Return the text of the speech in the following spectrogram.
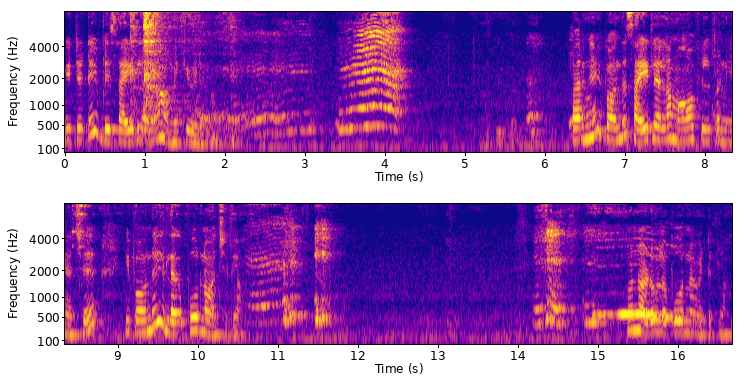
விட்டுட்டு இப்படி சைட்லலாம் அமைக்கி விடணும். பாருங்கள் இப்போ வந்து சைடில் எல்லாம் மாவை ஃபில் பண்ணியாச்சு. இப்போ வந்து இதில் பூர்ணம் வச்சுக்கலாம். இப்போ நடுவில் பூர்ணம் விட்டுக்கலாம்.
